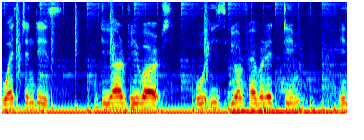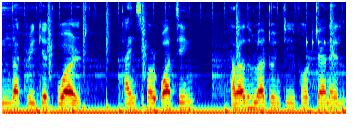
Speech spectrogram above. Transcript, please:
West Indies. Dear viewers, who is your favorite team in the cricket world? Thanks for watching Kheladhula 24 channel.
